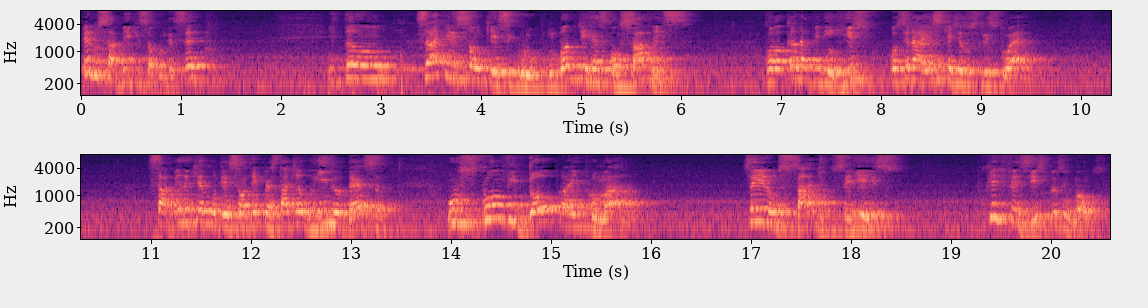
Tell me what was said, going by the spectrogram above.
Ele não sabia que isso ia acontecer? Então, será que eles são o que esse grupo? Um bando de irresponsáveis? Colocando a vida em risco? Ou será isso que Jesus Cristo é? Sabendo que ia acontecer uma tempestade horrível dessa, os convidou para ir para o mar? Seria um sádico? Seria isso? Por que ele fez isso, meus irmãos?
